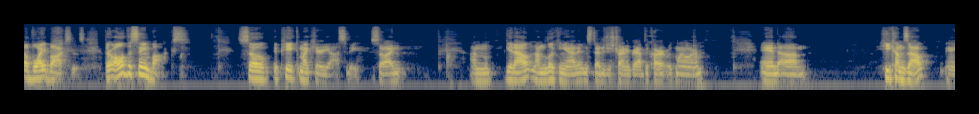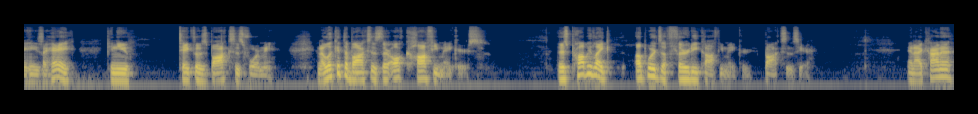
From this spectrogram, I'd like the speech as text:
of white boxes. They're all the same box. So it piqued my curiosity. So I I'm get out and I'm looking at it instead of just trying to grab the cart with my arm. And um, he comes out and he's like, "Hey, can you take those boxes for me? And I look at the boxes, they're all coffee makers. There's probably like upwards of 30 coffee maker boxes here. And I kind of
